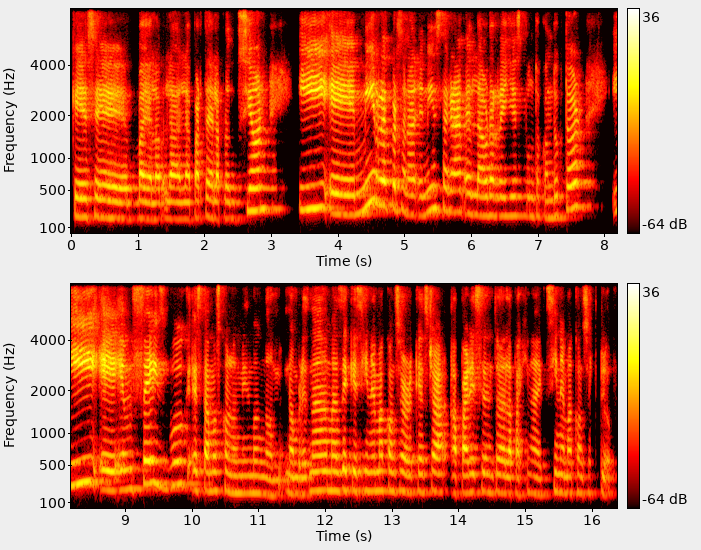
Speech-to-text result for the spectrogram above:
que es, eh, vaya, la, la, la, parte de la producción. Y eh, mi red personal en Instagram es laurareyes.conductor y eh, en Facebook estamos con los mismos nom nombres, nada más de que Cinema Concert Orchestra aparece dentro de la página de Cinema Concert Club.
